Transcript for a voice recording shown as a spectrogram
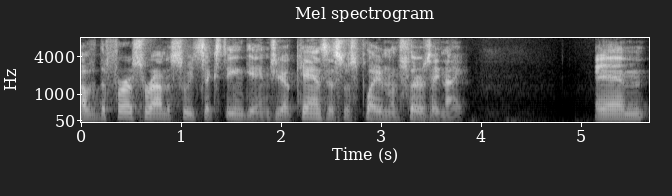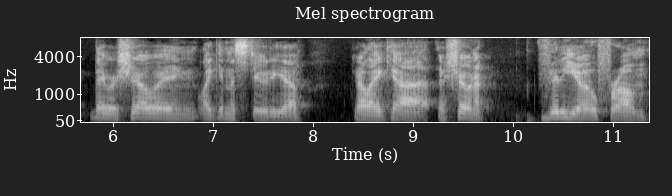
of the first round of Sweet 16 games. You know, Kansas was playing on Thursday night and they were showing like in the studio they're like uh, they're showing a video from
